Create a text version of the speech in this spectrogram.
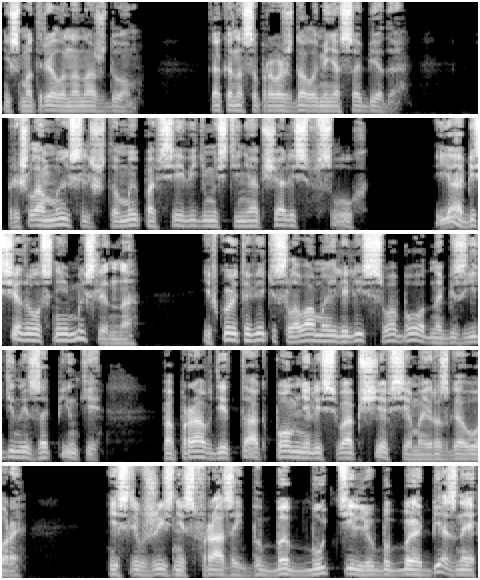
и смотрела на наш дом, как она сопровождала меня с обеда пришла мысль, что мы, по всей видимости, не общались вслух. Я беседовал с ней мысленно, и в кои-то веки слова мои лились свободно, без единой запинки. По правде, так помнились вообще все мои разговоры. Если в жизни с фразой «б-б будьте любезны»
